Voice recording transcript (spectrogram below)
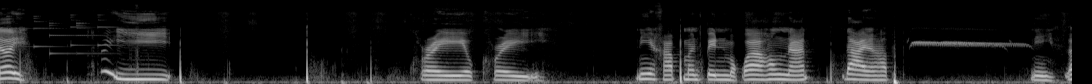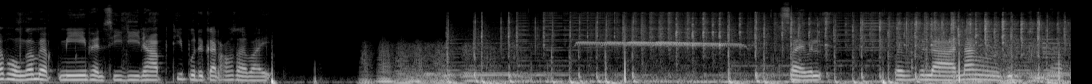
เลยเฮ้ยเครลเครนี่ครับมันเป็นบอกว่าห้องน้ำได้นะครับ นี่แล้วผมก็แบบมีแผ่นซีดีนะครับ ที่ปุตการเขาใส่ไว้ใส่เวลไปเวลานั่งดูนะครับ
